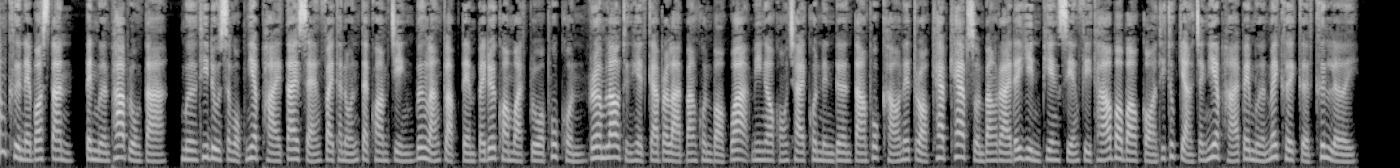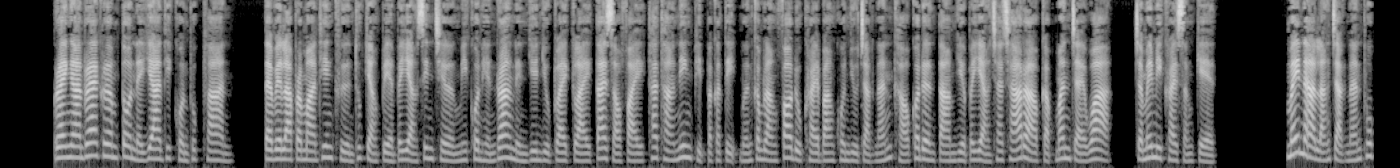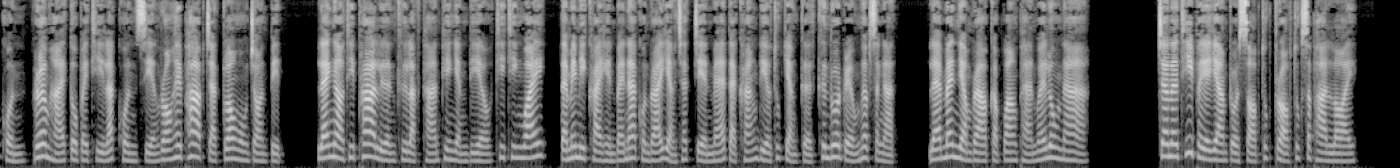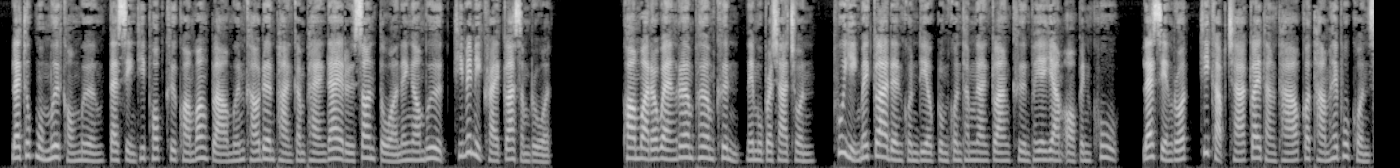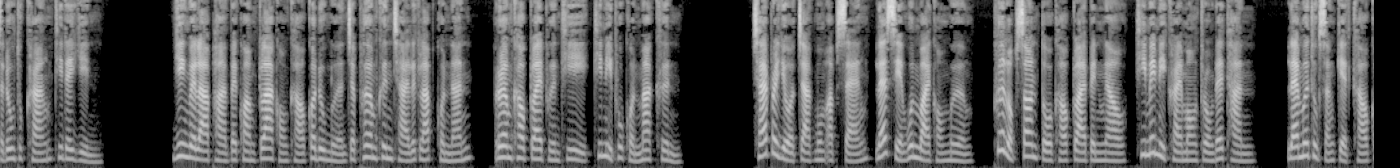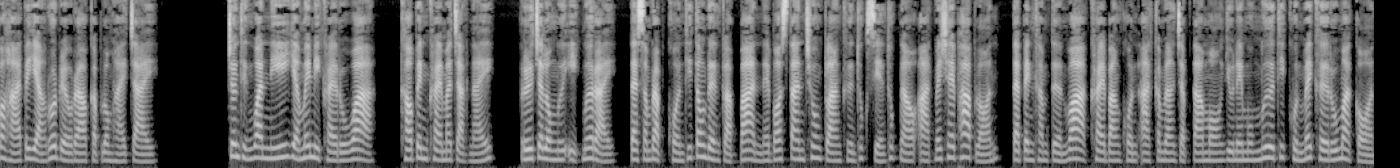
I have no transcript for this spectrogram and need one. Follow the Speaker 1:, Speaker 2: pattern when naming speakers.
Speaker 1: ค่ำคืนในบอสตัน เป็นเหมือนภาพลวงตา เมืองที่ดูสงบเงียบภายใต้แสงไฟถนนแต่ความจริงเบื้องหลังกลับเต็มไปด้วยความหวาดกลัวผู้คน เริ่มเล่าถึงเหตุการณ์ประหลาดบางคนบอกว่ามีเงาของชายคนหนึ่งเดินตามพวกเขาในตรอกแคบๆ ส่วนบางรายได้ยินเพียงเสียงฝีเท้าเบาๆ ก่อนที่ทุกอย่างจะเงียบหายไปเหมือนไม่เคยเกิดขึ้นเลย รายงานแรกเริ่มต้นในย่านที่คนพลุกพล่าน แต่เวลาประมาณเที่ยงคืนทุกอย่างเปลี่ยนไปอย่างสิ้นเชิง มีคนเห็นร่างหนึ่งยืนอยู่ไกลๆ ใต้เสาไฟ ท่าทางนิ่งผิดปกติเหมือนกำลังเฝ้าดูใครบางคนอยู่จากนั้นเขาก็เดินตามเหยื่อไปอย่างช้าๆ ราวกับมั่นใจว่า จะไม่มีใครสังเกต ไม่นานหลังจากนั้นผู้คนเริ่มหายตัวไปทีละคนเสียงร้องให้ภาพจากกล้องวงจรปิด และเงาที่พร่าเลือนคือหลักฐานเพียงอย่างเดียวที่ทิ้งไว้ แต่ไม่มีใครเห็นใบหน้าคนร้ายอย่างชัดเจนแม้แต่ครั้งเดียวทุกอย่างเกิดขึ้นรวดเร็วเงียบสงัด และแม่นยำราวกับวางแผนไว้ล่วงหน้า เจ้าหน้าที่พยายามตรวจสอบทุกตรอกทุกสะพานลอย และทุกมุมมืดของเมือง แต่สิ่งที่พบคือความว่างเปล่าเหมือนเขาเดินผ่านกำแพงได้หรือซ่อนตัวในเงามืดที่ไม่มีใครกล้าสำรวจ ความหวาดระแวงเริ่มเพิ่มขึ้นในหมู่ประชาชน ผู้หญิงไม่กล้าเดินคนเดียวกลุ่มคนทำงานกลางคืนพยายามออกเป็นคู่ และเสียงรถที่ขับช้าใกล้ทางเท้าก็ทำให้ผู้คนสะดุ้งทุกครั้งที่ได้ยิน ยิ่งเวลาผ่านไปความกล้าของเขาก็ดูเหมือนจะเพิ่มขึ้นชายลึกลับคนนั้น เริ่มเข้าใกล้พื้นที่ที่มีผู้คนมากขึ้น ใช้ประโยชน์จากมุมอับแสงและเสียงวุ่นวายของเมือง เพื่อหลบซ่อนตัวเขากลายเป็นเงาที่ไม่มีใครมองตรงได้ทัน และเมื่อถูกสังเกตเขาก็หายไปอย่างรวดเร็วราวกับลมหายใจ จนถึงวันนี้ยังไม่มีใครรู้ว่า เขาเป็นใครมาจากไหน หรือจะลงมืออีกเมื่อไหร่ แต่สำหรับคนที่ต้องเดินกลับบ้านในบอสตันช่วงกลางคืนทุกเสียงทุกเงาอาจไม่ใช่ภาพหลอน แต่เป็นคำเตือนว่าใครบางคนอาจกำลังจับตามองอยู่ในมุมมืดที่คุณไม่เคยรู้มาก่อน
